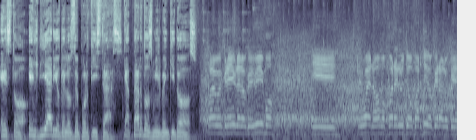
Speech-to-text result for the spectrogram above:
Esto, el diario de los deportistas, Qatar 2022. Fue algo increíble lo que vivimos y, y bueno, vamos a jugar el último partido que era lo que,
